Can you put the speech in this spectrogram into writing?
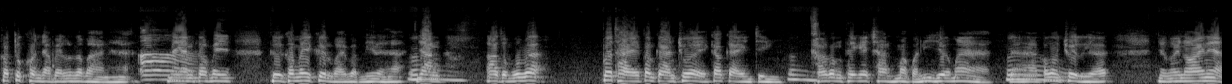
ก็ทุกคนอยากเป็นรัฐบาลนะฮะอ่าไม่งั้นก็ไม่คือเขาไม่เคลื่อนไหวแบบนี้เลยฮะอืมอย่างเอาสมมุติว่าเพื่อไทยต้องการช่วยก้าวไกลจริงอืมๆเขาต้อง take action มากกว่านี้เยอะมากนะฮะอืมเขาต้องช่วยเหลือ อย่างน้อยๆเนี่ย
